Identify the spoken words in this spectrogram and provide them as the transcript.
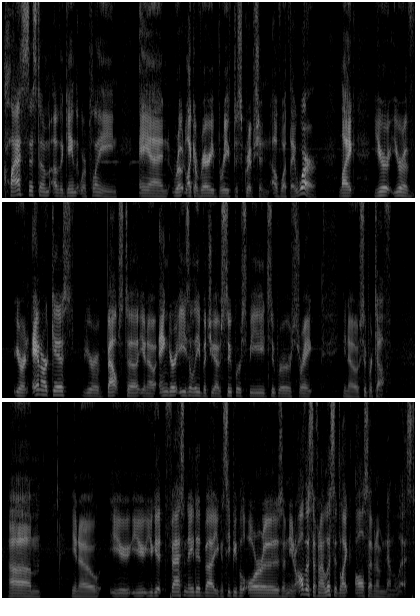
class system of the game that we're playing and wrote like a very brief description of what they were. Like you're you're a you're an anarchist, you're bouts to, you know, anger easily, but you have super speed, super strength, you know, super tough. Um you know, you you you get fascinated by you can see people auras and you know all this stuff and I listed like all seven of them down the list.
